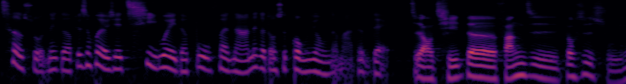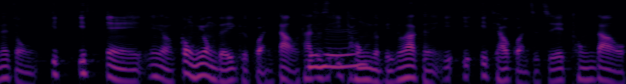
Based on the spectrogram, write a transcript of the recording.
厕所那个就是会有一些气味的部分啊，那个都是共用的嘛，对不对？早期的房子都是属于那种一一诶、欸、那种共用的一个管道，它就是一通的，嗯、比如说它可能一一一条管子直接通到。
